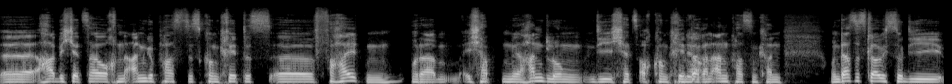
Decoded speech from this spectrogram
äh, habe ich jetzt auch ein angepasstes, konkretes äh, Verhalten oder ich habe eine Handlung, die ich jetzt auch konkret ja. daran anpassen kann. Und das ist, glaube ich, so die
